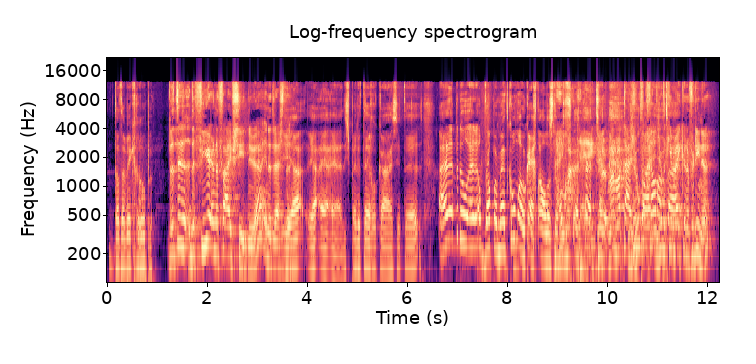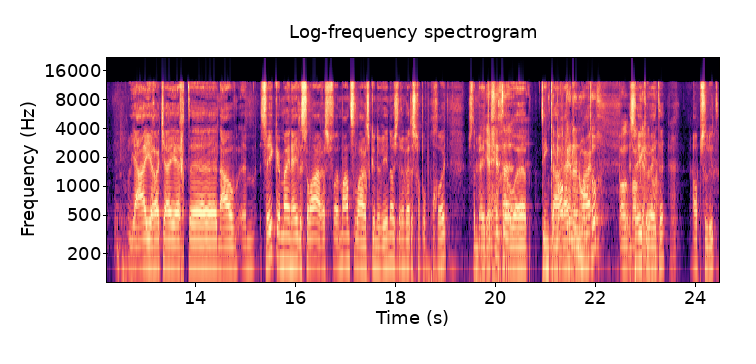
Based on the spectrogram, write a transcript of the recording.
Dat heb ik geroepen. Dat is de 4 en de 5 seed nu, hè, in het westen. Ja, ja, ja, ja, die spelen tegen elkaar. Zitten. Eh, ik bedoel, eh, op dat moment kon ook echt alles nog. Maar, ja, ja, tuurlijk. maar Matthijs, hoeveel geld had ik Utah- hiermee kunnen verdienen? Ja, hier had jij echt, eh, nou, ehm, zeker mijn hele salaris, maandsalaris kunnen winnen als je er een weddenschap op gegooid. Dus dan ben je Jij toch zit, gauw eh 10k De balken en rijker, de norm, maar- toch? Bal- Zeker weten. Ja. Absoluut.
